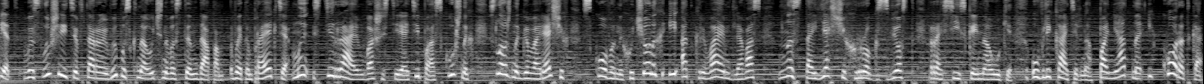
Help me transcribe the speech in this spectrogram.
Привет! Вы слушаете второй выпуск научного стендапа. В этом проекте мы стираем ваши стереотипы о скучных, сложно говорящих, скованных ученых и открываем для вас настоящих рок-звезд российской науки. Увлекательно, понятно и коротко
